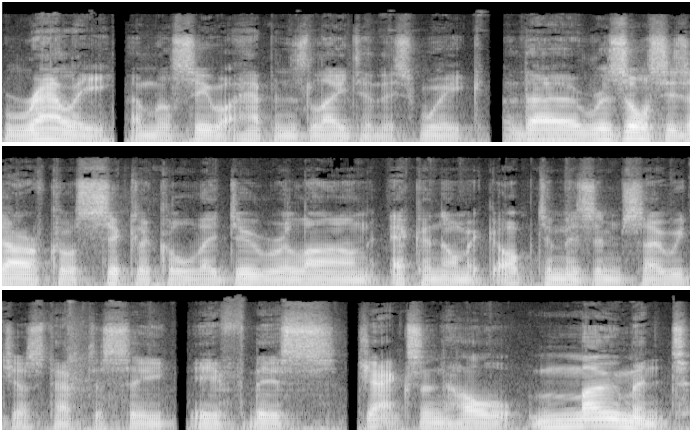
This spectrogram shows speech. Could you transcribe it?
rally, and we'll see what happens later this week. The resources are, of course, cyclical cyclical. They do rely on economic optimism, so we just have to see if this Jackson Hole moment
